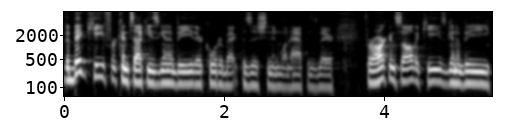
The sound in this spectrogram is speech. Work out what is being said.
The big key for Kentucky is going to be their quarterback position and what happens there. For Arkansas, the key is going to be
